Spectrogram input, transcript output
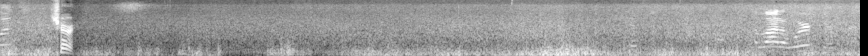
with? Sure. A lot of work, isn't it?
